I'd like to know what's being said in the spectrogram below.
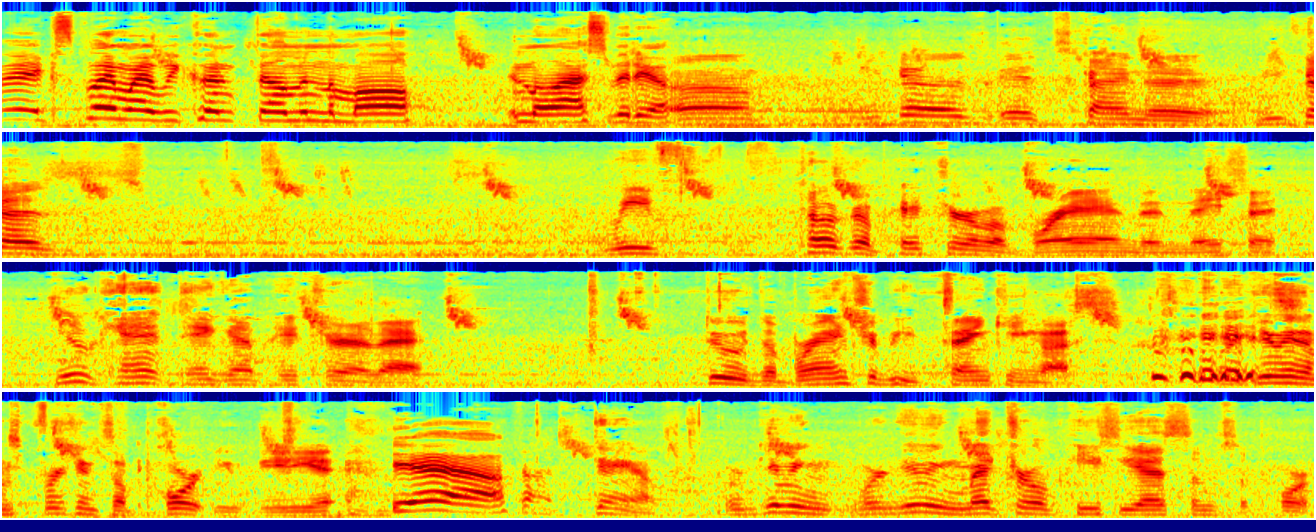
I explain why we couldn't film in the mall in the last video. Um, because it's kind of because we took a picture of a brand and they said you can't take a picture of that. Dude, the brand should be thanking us. We're giving them freaking support, you idiot. Yeah. God damn. We're giving we're giving Metro PCS some support.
